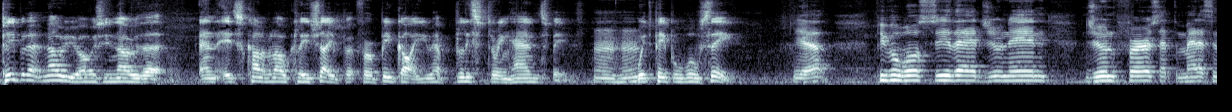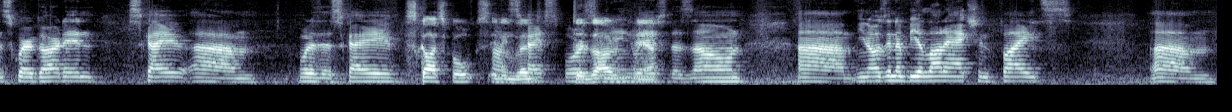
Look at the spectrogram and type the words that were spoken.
People that know you obviously know that, and it's kind of an old cliche, but for a big guy, you have blistering hand speed, which people will see. Yeah. People will see that June in, June 1st at the Madison Square Garden. Sky, um, what is it? Sky, Sky Sports in on England, Sky Sports the zone, in English, yeah. the zone. Um, you know, it's going to be a lot of action fights. Um,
